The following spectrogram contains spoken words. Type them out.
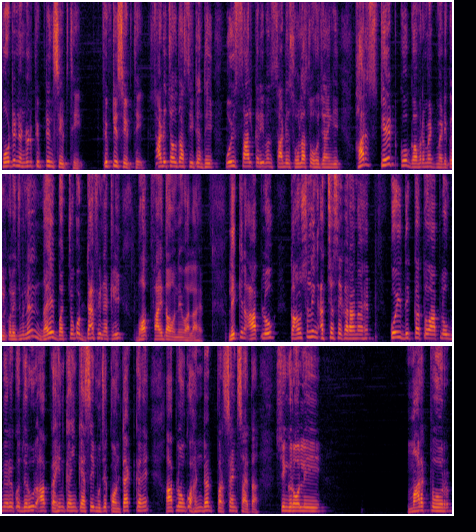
1415 सीट थी 50 सीट थी, साढ़े चौदह सीटें थी, वो इस साल करीबन साढ़े सोलह सौ हो जाएँगी। हर स्टेट को गवर्नमेंट मेडिकल कॉलेज में नए बच्चों को डेफिनेटली बहुत फ़ायदा होने वाला है। लेकिन आप लोग काउंसलिंग अच्छे से कराना है, कोई दिक्कत हो आप लोग मेरे को ज़रूर, आप कहीं कहीं कैसे मुझे कांटेक्ट करें, आप लोगों को हंड्रेड परसेंट सहायता। सिंगरौली, मारकपुर,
